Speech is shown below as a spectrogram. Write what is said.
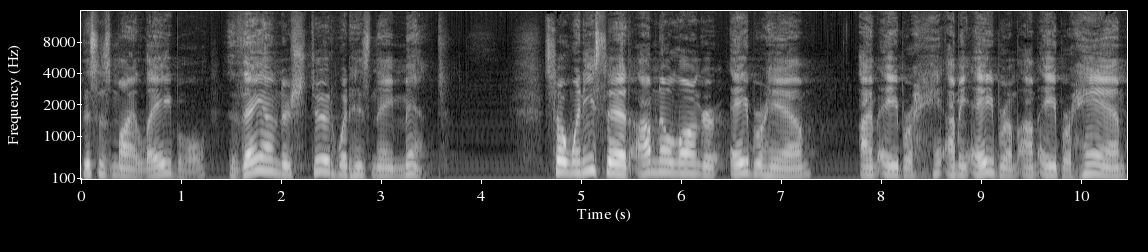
This is my label. They understood what his name meant. So when he said, I'm no longer Abraham, I'm Abraham, I mean Abram, I'm Abraham,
